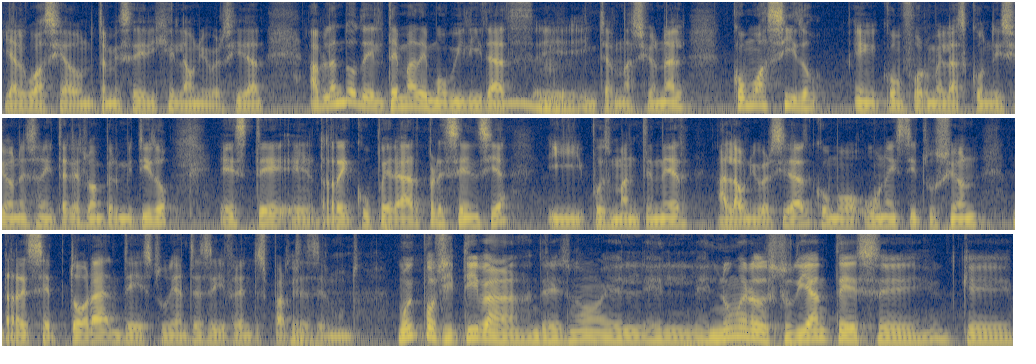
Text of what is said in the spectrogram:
y algo hacia donde también se dirige la universidad. Hablando del tema de movilidad eh, internacional, ¿cómo ha sido eh, conforme las condiciones sanitarias lo han permitido, este eh, recuperar presencia y pues mantener a la universidad como una institución receptora de estudiantes de diferentes partes del mundo. Muy positiva, Andrés, ¿no? El, número de estudiantes eh, que,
